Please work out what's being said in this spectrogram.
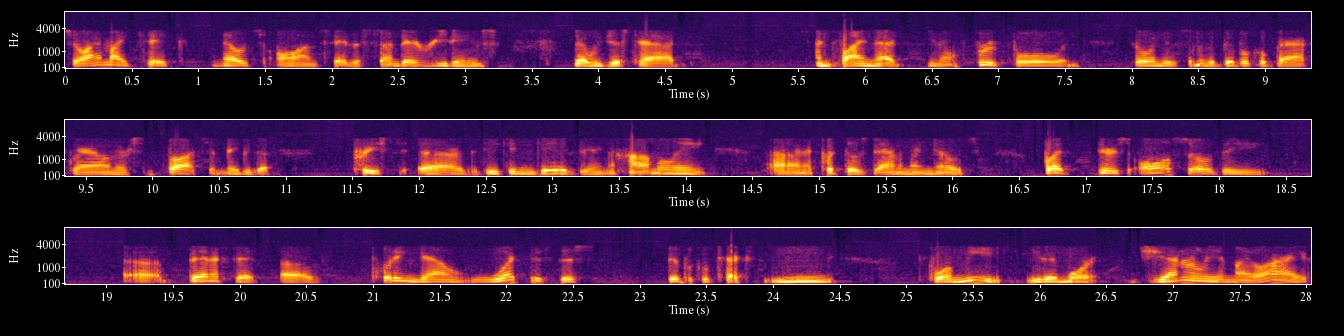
So I might take notes on, say, the Sunday readings that we just had, and find that you know fruitful and go into some of the biblical background or some thoughts that maybe the priest uh, or the deacon gave during the homily, uh, and I put those down in my notes. But there's also the uh, benefit of putting down what does this biblical text mean for me, either more generally in my life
